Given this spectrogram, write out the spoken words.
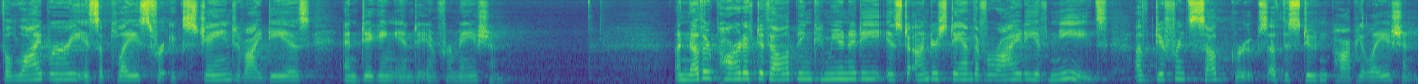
The library is a place for exchange of ideas and digging into information. Another part of developing community is to understand the variety of needs of different subgroups of the student population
